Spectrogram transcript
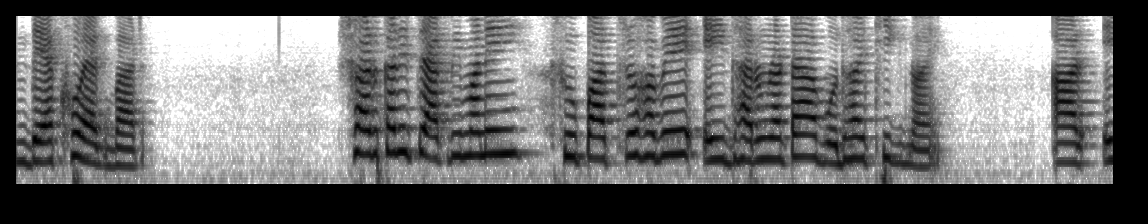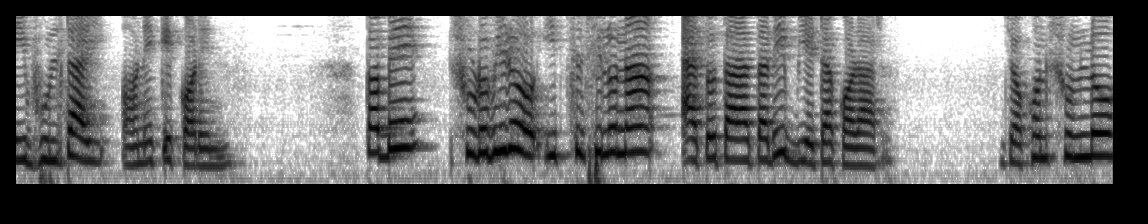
দেখো একবার। সরকারি চাকরি মানেই সুপাত্র হবে এই ধারণাটা বোধহয় ঠিক নয়। আর এই ভুলটাই অনেকে করেন। তবে সুরভিরও ইচ্ছে ছিল না এত তাড়াতাড়ি বিয়েটা করার। যখন শুনল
